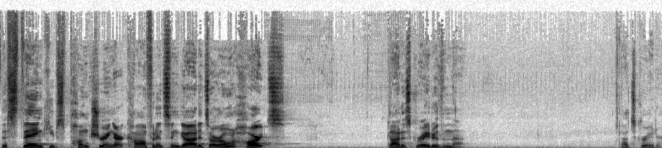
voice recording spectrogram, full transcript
this thing keeps puncturing our confidence in God. It's our own hearts. God is greater than that. God's greater.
